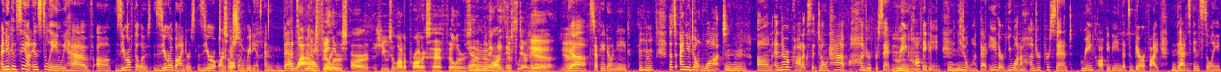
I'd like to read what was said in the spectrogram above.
and you can see on Instalean we have um, zero fillers, zero binders, zero artificial awesome. ingredients, and that's Wow. really And important. fillers are huge. A lot of products have fillers. Yeah, that, that magnesium aren't good stearate. Yeah, yeah. Yeah. Stuff you don't need. That's and you don't want. Mm-hmm. Um, and there are products that don't have 100% green Mm-hmm. coffee bean. Mm-hmm. you don't want that either. You want 100% green coffee bean that's verified. That's Instalean.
